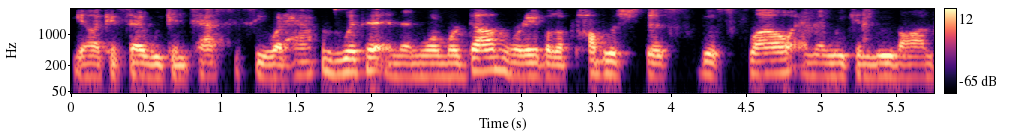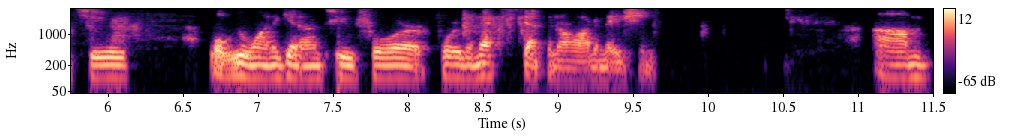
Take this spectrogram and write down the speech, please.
you know, like I said, we can test to see what happens with it. And then when we're done, we're able to publish this, this flow and then we can move on to what we want to get onto for, for the next step in our automation. Um,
